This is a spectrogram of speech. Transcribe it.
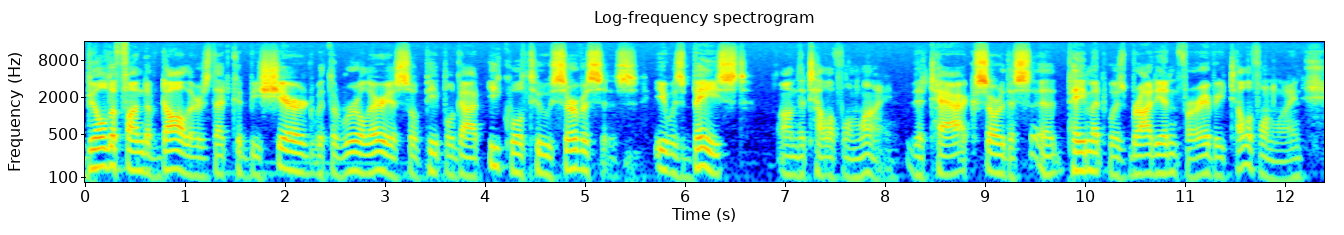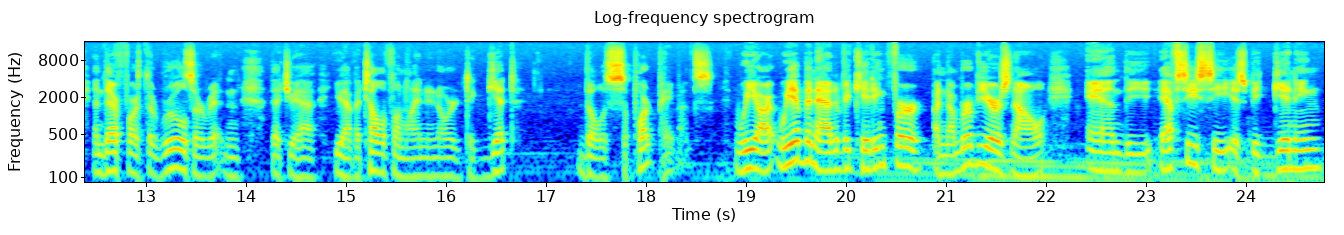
build a fund of dollars that could be shared with the rural areas so people got equal to services, it was based on the telephone line. The tax or the uh, payment was brought in for every telephone line, and therefore the rules are written that you have you have a telephone line in order to get those support payments. We are we have been advocating for a number of years now, and the FCC is beginning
